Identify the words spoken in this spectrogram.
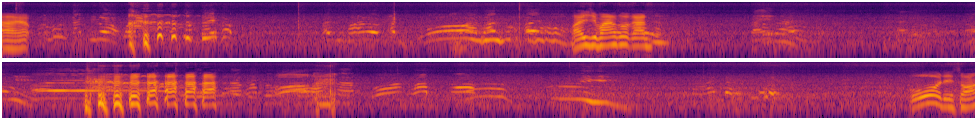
อ่าครับ ไปสิมาก็กันไต่โอ้ได้สอง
